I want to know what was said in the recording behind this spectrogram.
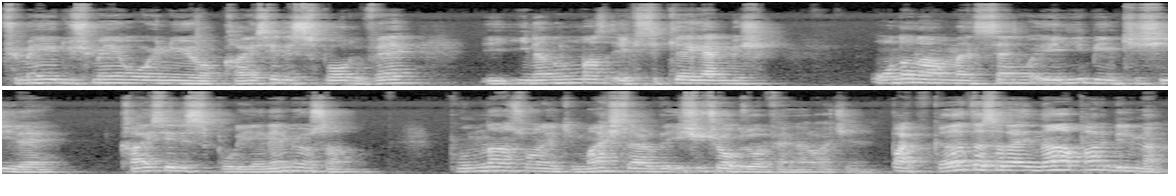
kümeye düşmeye oynuyor Kayseri Spor ve e, inanılmaz eksikle gelmiş. Ona rağmen sen o 50 bin kişiyle Kayseri Spor'u yenemiyorsan bundan sonraki maçlarda işi çok zor Fenerbahçe'nin. Bak Galatasaray ne yapar bilmem.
